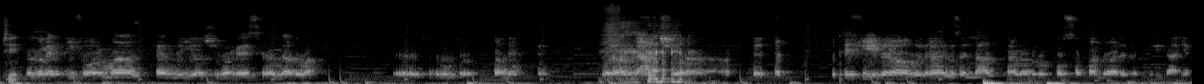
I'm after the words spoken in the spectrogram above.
sì. Secondo me ti forma, io ci vorrei essere andato, ma eh, secondo, vabbè, volevo andarci, ma sì, però poi tra una cosa e l'altra non, non posso abbandonare troppo l'Italia.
